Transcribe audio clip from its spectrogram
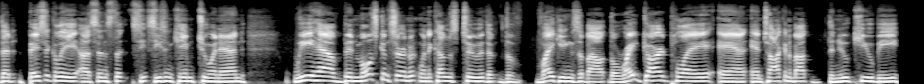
that basically uh, since the season came to an end, we have been most concerned when it comes to the, the Vikings about the right guard play and, and talking about the new QB.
